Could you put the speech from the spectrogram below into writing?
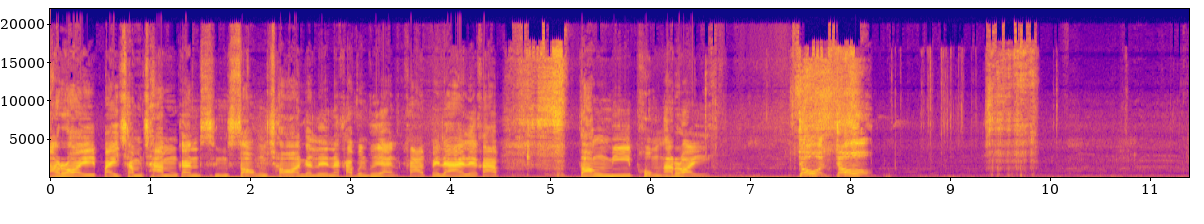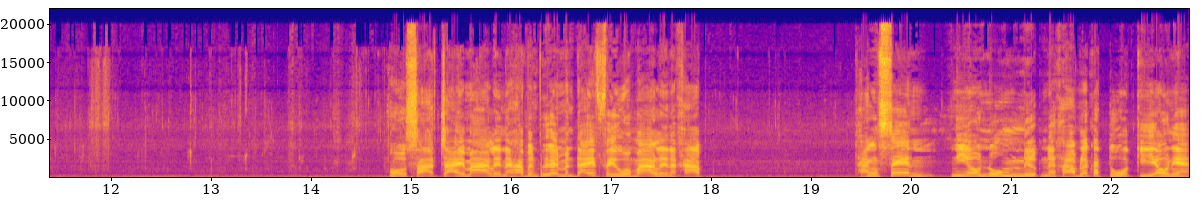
อร่อยไปช่ำๆกันถึงสองช้อนกันเลยนะครับ เพื่อนๆขาดไม่ได้เลยครับ ต้องมีผงอร่อย โจะโจะ โอ้สะใจมากเลยนะครับ เพื่อนๆมันได้ฟิลมากๆเลยนะครับ ทั้งเส้นเหนียวนุ่มหนึบนะครับ แล้วก็ตัวเกี๊ยวเนี่ย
